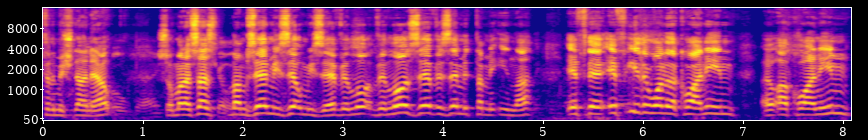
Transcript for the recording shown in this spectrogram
to the Mishnah now. So when it says mamzer mizeh umizeh velo zeh v'zeh mitami'in la, if the if either one of the kohanim uh, kohanim,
